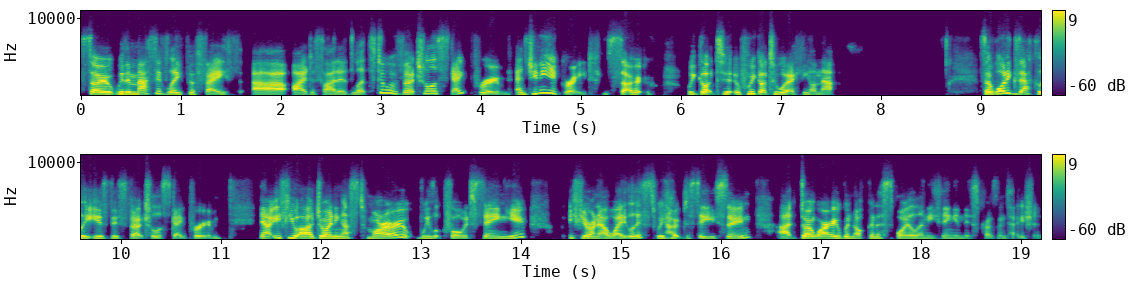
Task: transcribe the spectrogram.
So with a massive leap of faith, uh, I decided let's do a virtual escape room, and Ginny agreed. So we got to we got to working on that. So what exactly is this virtual escape room? Now, if you are joining us tomorrow, we look forward to seeing you. If you're on our waitlist, we hope to see you soon. Uh, don't worry, we're not going to spoil anything in this presentation.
